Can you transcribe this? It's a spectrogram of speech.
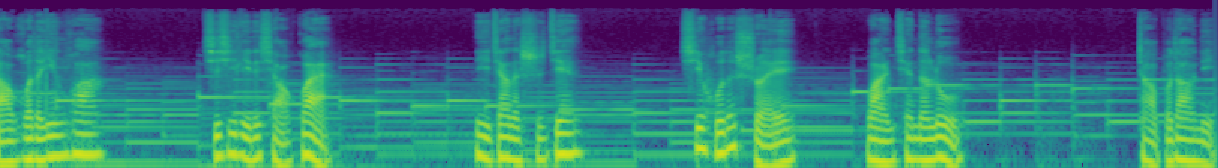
岛国的樱花，西西里的小怪，丽江的时间，西湖的水，万千的路，找不到你。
